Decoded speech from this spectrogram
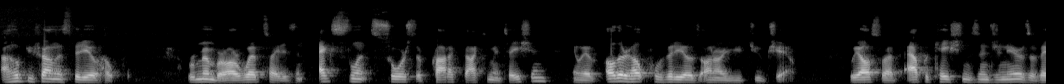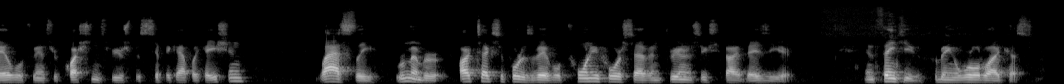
I hope you found this video helpful. Remember, our website is an excellent source of product documentation and we have other helpful videos on our YouTube channel. We also have applications engineers available to answer questions for your specific application. Lastly, remember, our tech support is available 24-7, 365 days a year. And thank you for being a worldwide customer.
